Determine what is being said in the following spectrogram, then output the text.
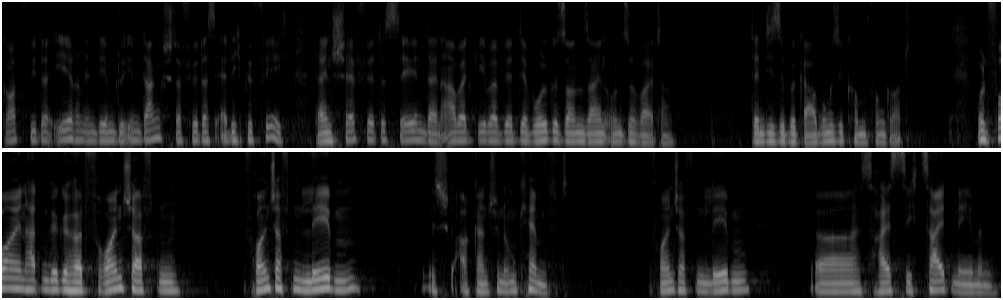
Gott wieder ehren, indem du ihm dankst dafür, dass er dich befähigt. Dein Chef wird es sehen, dein Arbeitgeber wird dir wohlgesonnen sein und so weiter. Denn diese Begabungen, sie kommen von Gott. Und vorhin hatten wir gehört, Freundschaften, Freundschaften leben ist auch ganz schön umkämpft. Freundschaften leben, äh, das heißt sich Zeit nehmen.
